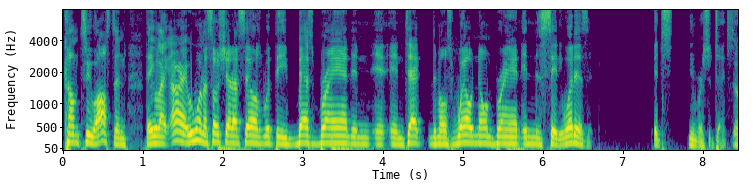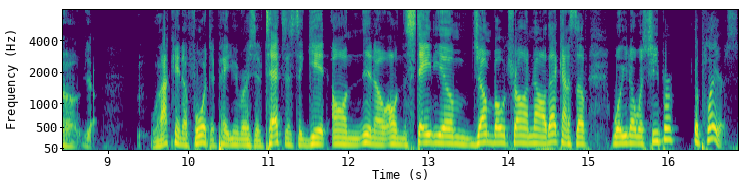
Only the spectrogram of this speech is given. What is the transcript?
come to Austin, they were like, all right, we want to associate ourselves with the best brand in in, in tech, the most well known brand in the city. What is it? It's University of Texas. uh, yeah, Well, I can't afford to pay University of Texas to get on, you know, on the stadium, jumbotron, and all that kind of stuff. Well, you know what's cheaper? The players.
